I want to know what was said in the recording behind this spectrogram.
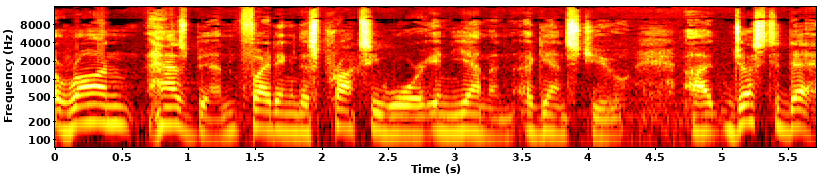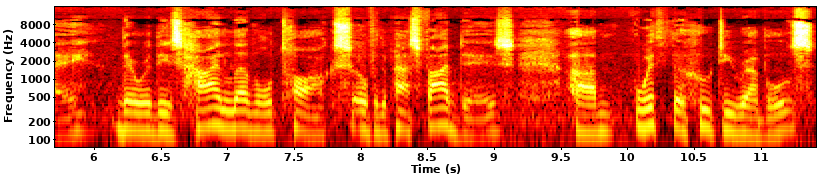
Iran has been fighting this proxy war in Yemen against you. Uh, just today, there were these high level talks over the past five days um, with the Houthi rebels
